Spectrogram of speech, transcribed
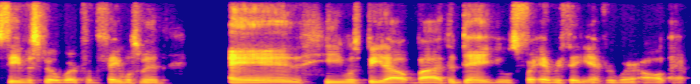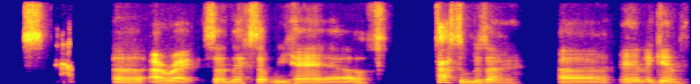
Steven Spielberg for The Fabelman, and he was beat out by the Daniels for Everything Everywhere All at Once. Uh, all right, so next up we have costume design, uh, and again,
